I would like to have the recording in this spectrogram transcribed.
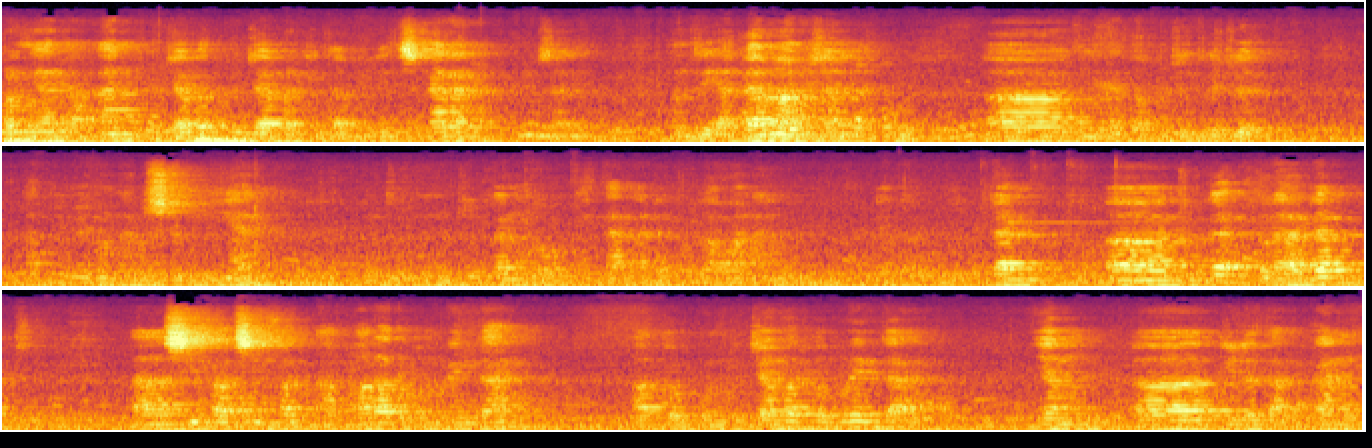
pernyataan pejabat-pejabat di kabinet sekarang, misalnya Menteri Agama misalnya, uh, kita terkejut-kejut, tapi memang harus demikian untuk menunjukkan bahwa kita ada perlawanan. Dan uh, juga terhadap sifat-sifat uh, aparat pemerintah ataupun pejabat pemerintah yang uh, diletakkan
